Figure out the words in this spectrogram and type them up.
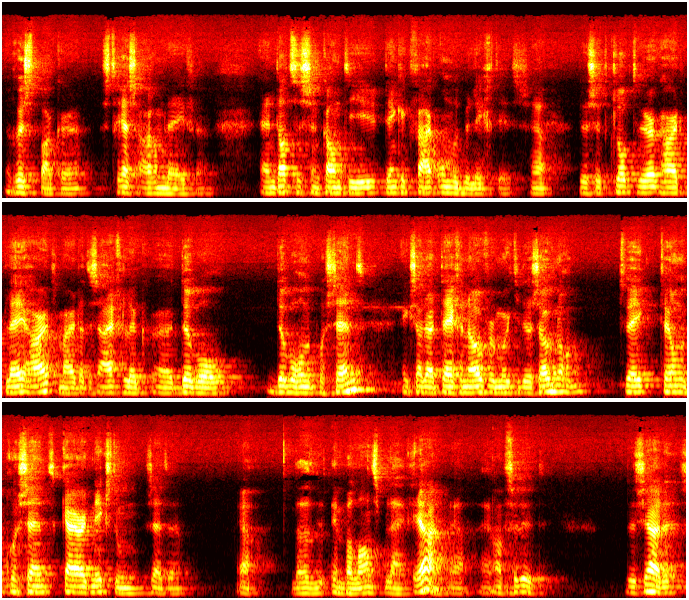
rust pakken, stressarm leven... En dat is een kant die denk ik vaak onderbelicht is. Ja. Dus het klopt work hard, play hard, maar dat is eigenlijk uh, dubbel, dubbel 100%. Ik zou daar tegenover moet je dus ook nog 2, 200% keihard niks doen zetten. Ja, dat het in balans blijft. Ja, ja, ja absoluut. Dus ja, dus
